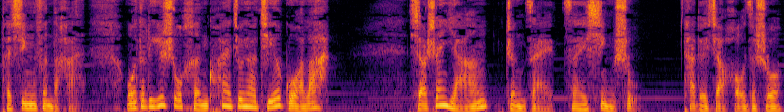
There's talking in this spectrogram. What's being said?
它兴奋地喊：“我的梨树很快就要结果啦！”小山羊正在栽杏树，它对小猴子说：“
